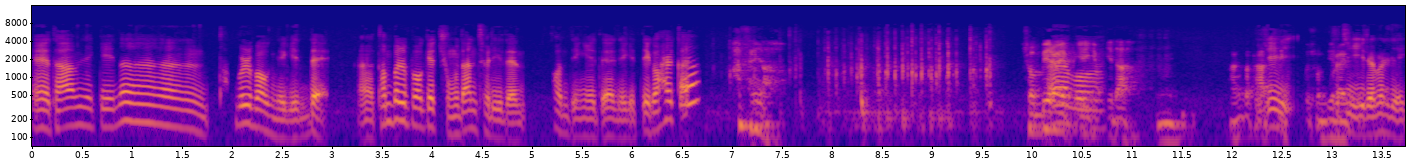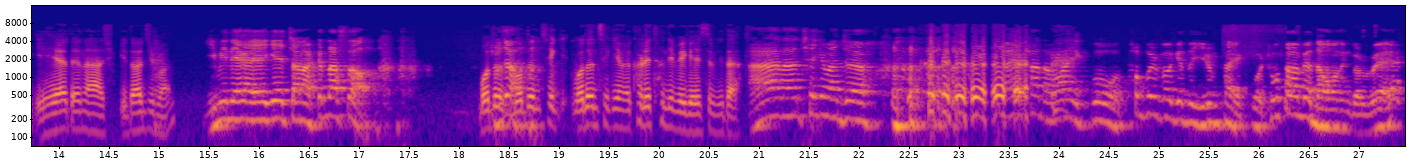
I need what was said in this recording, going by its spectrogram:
예 다음 얘기는 텀블벅 얘기인데 어, 텀블벅의 중단 처리된 펀딩에 대한 얘기인데 이거 할까요? 하세요. 좀비라이브 아, 뭐. 얘기입니다. 음, 다 굳이- 굳이 좀비라이브. 이름을 얘기해야 되나 싶기도 하지만 이미 내가 얘기했잖아. 끝났어. 모든 주자. 모든 책 모든 책임을 칼리토님에게 했습니다. 아, 난 책임 안 져요. 아예 다 나와 있고 텀블벅에도 이름 다 있고 조사하면 나오는 걸 왜?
